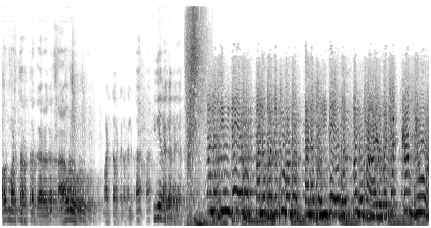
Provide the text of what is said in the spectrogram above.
ಅವ್ರು ಮಾಡ್ತಾ ಪ್ರಕಾರ ಅವರು ಮಾಡ್ತಾ ಇರತಕ್ಕಂತ ಇದೇನಾಗತ್ತೆ? ಒಪ್ಪನ ತಿಂದೆ ಒಪ್ಪನು ಬದುಕುವ ಒಪ್ಪನ ಕೊಂದೆ ಒಪ್ಪನು ಬಾಳುವ ಚಕ್ರವ್ಯೂಹ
